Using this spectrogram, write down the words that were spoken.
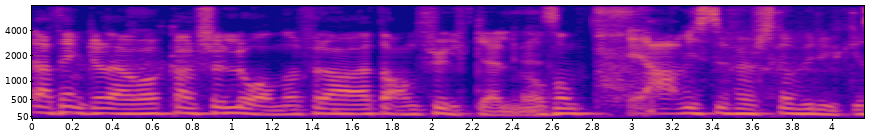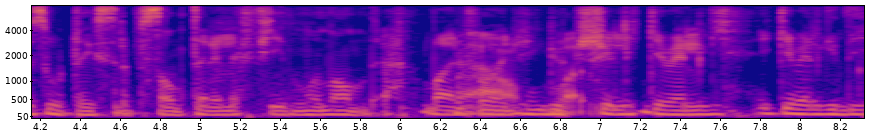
jeg tenker det òg. kanskje låne fra et annet fylke eller noe sånt. Ja, hvis du først skal bruke stortingsrepresentanter, eller finn noen andre. Bare for Ja, guds skyld, ikke velg, ikke velg de.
